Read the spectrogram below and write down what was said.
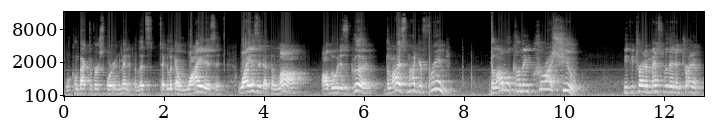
We'll come back to verse 4 in a minute, but let's take a look at why it is it. Why is it that the law, although it is good, the law is not your friend? The law will come and crush you if you try to mess with it and try to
